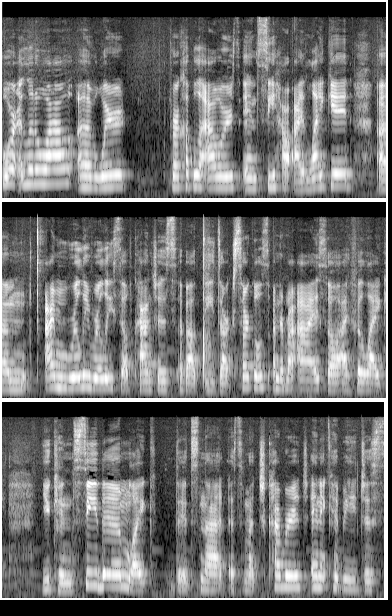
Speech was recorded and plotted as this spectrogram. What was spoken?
for a little while, uh, wear it for a couple of hours and see how I like it. Um, I'm really, really self-conscious about the dark circles under my eyes, so I feel like you can see them, like it's not as much coverage, and it could be just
